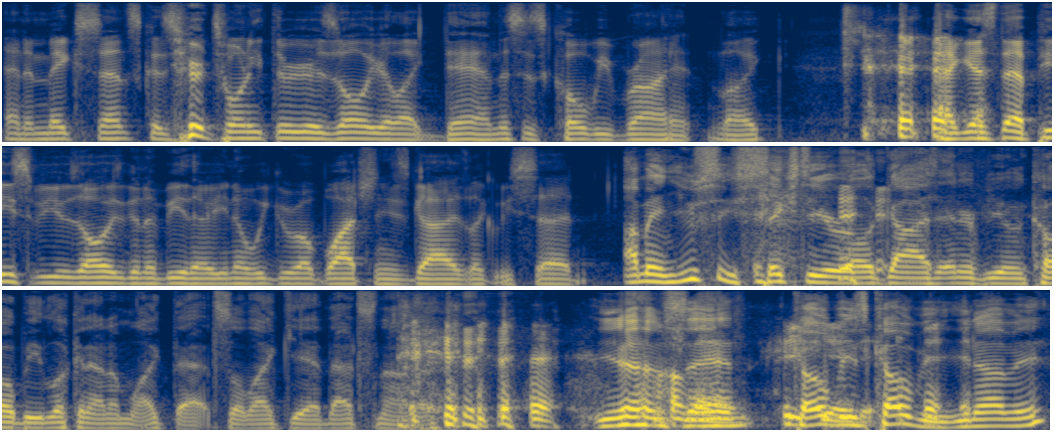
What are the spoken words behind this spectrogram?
and it makes sense because you're 23 years old. You're like, damn, this is Kobe Bryant. Like, I guess that piece of you is always going to be there. You know, we grew up watching these guys, like we said. I mean, you see sixty year old guys interviewing Kobe, looking at him like that. So, like, yeah, that's not. A, you know what I'm Oh, saying? man. Kobe's it. Kobe. You know what I mean?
